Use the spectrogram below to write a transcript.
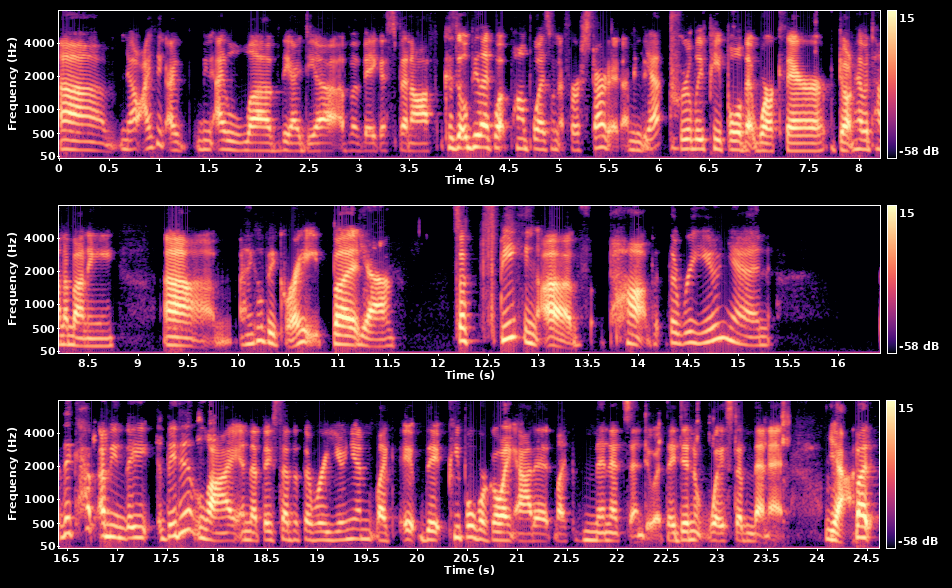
Um, no, I think I, I, mean I love the idea of a Vegas spinoff because it'll be like what Pump was when it first started. I mean, yep. truly people that work there don't have a ton of money. Um, I think it'll be great. But yeah. So speaking of Pump, the reunion, they kept. I mean, they they didn't lie in that they said that the reunion, like it, they, people were going at it like minutes into it. They didn't waste a minute. Yeah. But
